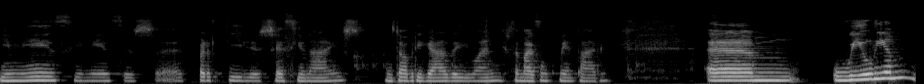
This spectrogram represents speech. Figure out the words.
imensas, imensas partilhas excepcionais. Muito obrigada, Iwan. Isto é mais um comentário. Um, William,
